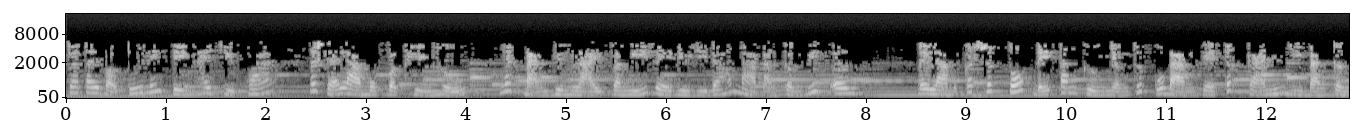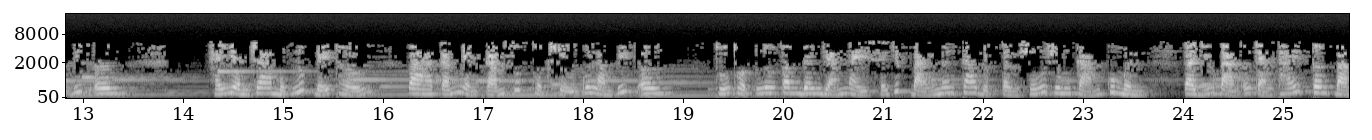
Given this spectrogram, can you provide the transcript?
cho tay vào túi lấy tiền hay chìa khóa, nó sẽ là một vật hiện hữu, nhắc bạn dừng lại và nghĩ về điều gì đó mà bạn cần biết ơn. Đây là một cách rất tốt để tăng cường nhận thức của bạn về tất cả những gì bạn cần biết ơn. Hãy dành ra một lúc để thở, và cảm nhận cảm xúc thật sự của lòng biết ơn. Thủ thuật lưu tâm đơn giản này sẽ giúp bạn nâng cao được tần số rung cảm của mình và giữ bạn ở trạng thái cân bằng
